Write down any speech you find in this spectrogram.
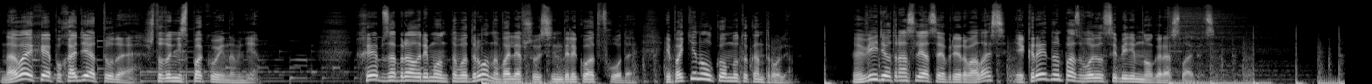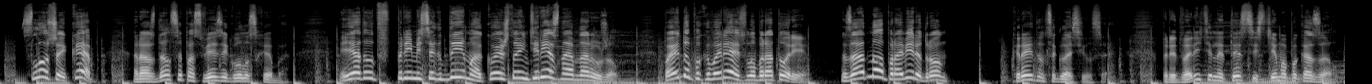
Давай, Хэп, уходи оттуда. Что-то неспокойно мне. Хэп забрал ремонтного дрона, валявшегося недалеко от входа, и покинул комнату контроля. Видеотрансляция прервалась, и Крейден позволил себе немного расслабиться. «Слушай, Кэп!» — раздался по связи голос Хэба. «Я тут в примесях дыма кое-что интересное обнаружил. Пойду поковыряюсь в лаборатории. Заодно проверю дрон». Крейден согласился. Предварительный тест система показал.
